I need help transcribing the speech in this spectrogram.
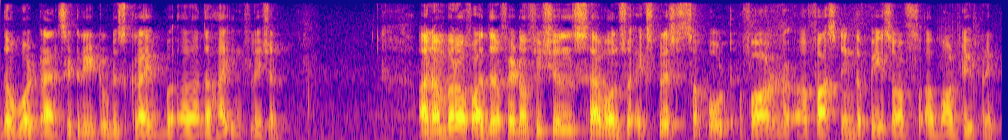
the word transitory to describe uh, the high inflation. A number of other Fed officials have also expressed support for uh, fastening the pace of bond tapering,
